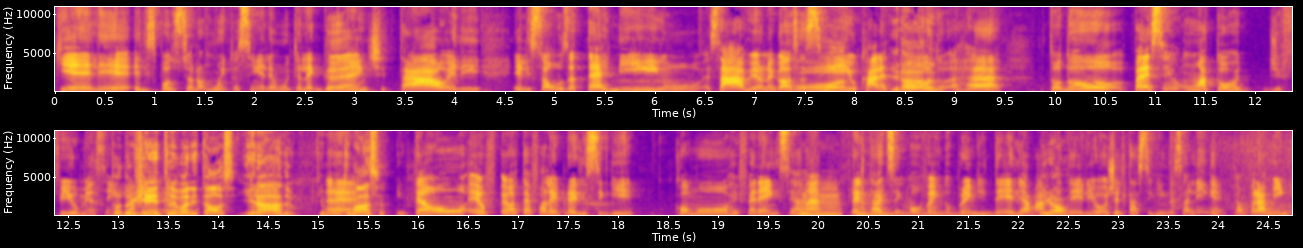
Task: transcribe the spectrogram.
Que ele, ele se posicionou muito assim, ele é muito elegante e tal, ele, ele só usa terninho, sabe? É um negócio Boa. assim, o cara é Irado. todo. aham, todo. Parece um ator de filme, assim. Todo gentleman e tal. Irado. Que, É. que massa. Então, eu, eu até falei pra ele seguir como referência, né? Uhum, Pra ele estar uhum. desenvolvendo o branding dele, a marca Legal. dele, e hoje ele tá seguindo essa linha. Então, pra mim,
